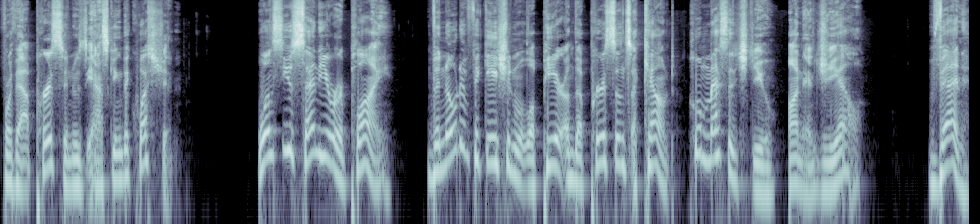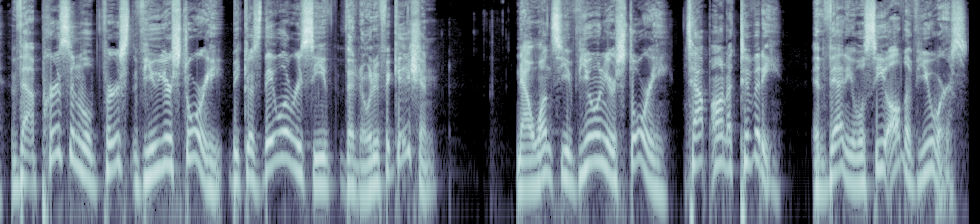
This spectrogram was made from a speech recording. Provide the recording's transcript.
for that person who's asking the question. Once you send your reply, the notification will appear on the person's account who messaged you on NGL. Then, that person will first view your story because they will receive the notification. Now, once you view on your story, tap on Activity, and then you will see all the viewers.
